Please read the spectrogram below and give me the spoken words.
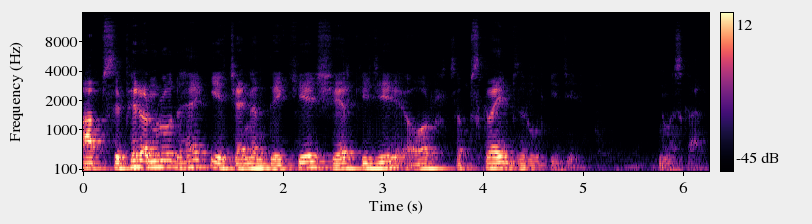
आपसे फिर अनुरोध है कि ये चैनल देखिए, शेयर कीजिए और सब्सक्राइब ज़रूर कीजिए। नमस्कार।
